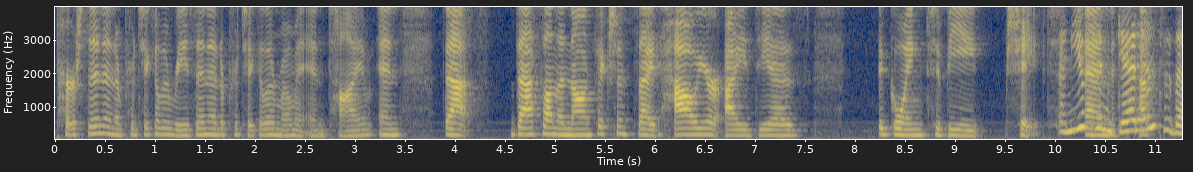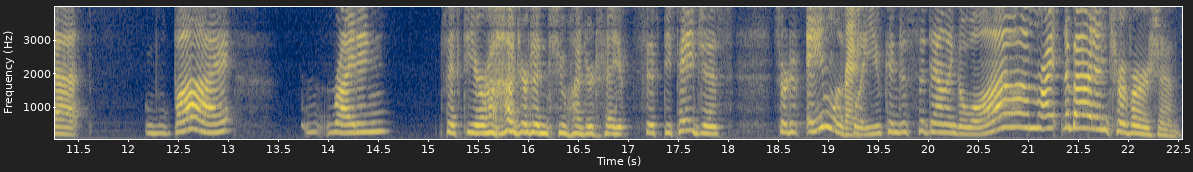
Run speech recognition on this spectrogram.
person and a particular reason at a particular moment in time and that's that's on the nonfiction side how your ideas going to be shaped And you can get I- into that by writing 50 or 100 and 250 pages sort of aimlessly. Right. You can just sit down and go, Well, I'm writing about introversion.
